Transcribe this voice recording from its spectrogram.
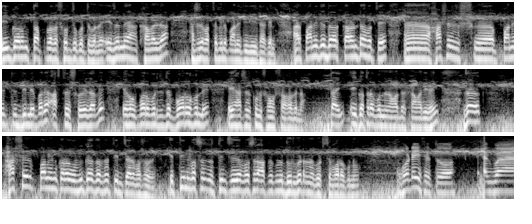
এই গরম তাপমাত্রা সহ্য করতে পারে এই জন্য খামারিরা হাঁসের বাচ্চাগুলো পানিতে দিয়ে থাকেন। আর পানিতে দেওয়ার কারণটা হচ্ছে হাঁসের পানিতে দিলে পরে আস্তে আস্তে হয়ে যাবে এবং পরবর্তীতে বড় হলে এই হাঁসের কোনো সমস্যা হবে না। তাই এই কথাটা বললেন আমাদের খামারি ভাই। যাই হোক হাঁসের পালন করার অভিজ্ঞতা আপনার তিন চার বছর। এই তিন বছর তিন চার বছর আপনার কোনো দুর্ঘটনা ঘটছে বড় কোনো? ঘটেইছে তো। একবার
